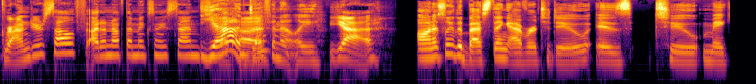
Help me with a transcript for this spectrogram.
ground yourself. I don't know if that makes any sense. yeah, but, uh, definitely. Yeah. Honestly, the best thing ever to do is to make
